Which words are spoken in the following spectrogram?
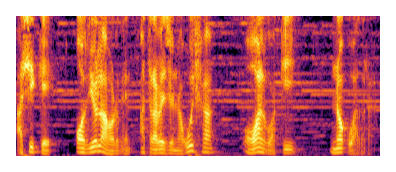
Así que o dio la orden a través de una Ouija o algo aquí no cuadra.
